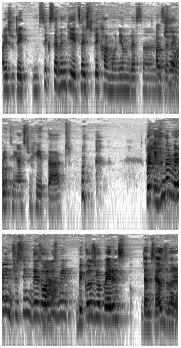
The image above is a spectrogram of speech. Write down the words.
i used to take six seven kids i used to take harmonium lessons Achha. and अच्छा। everything i used to hate that But isn't that very interesting? There's always Yeah. been because your parents themselves were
